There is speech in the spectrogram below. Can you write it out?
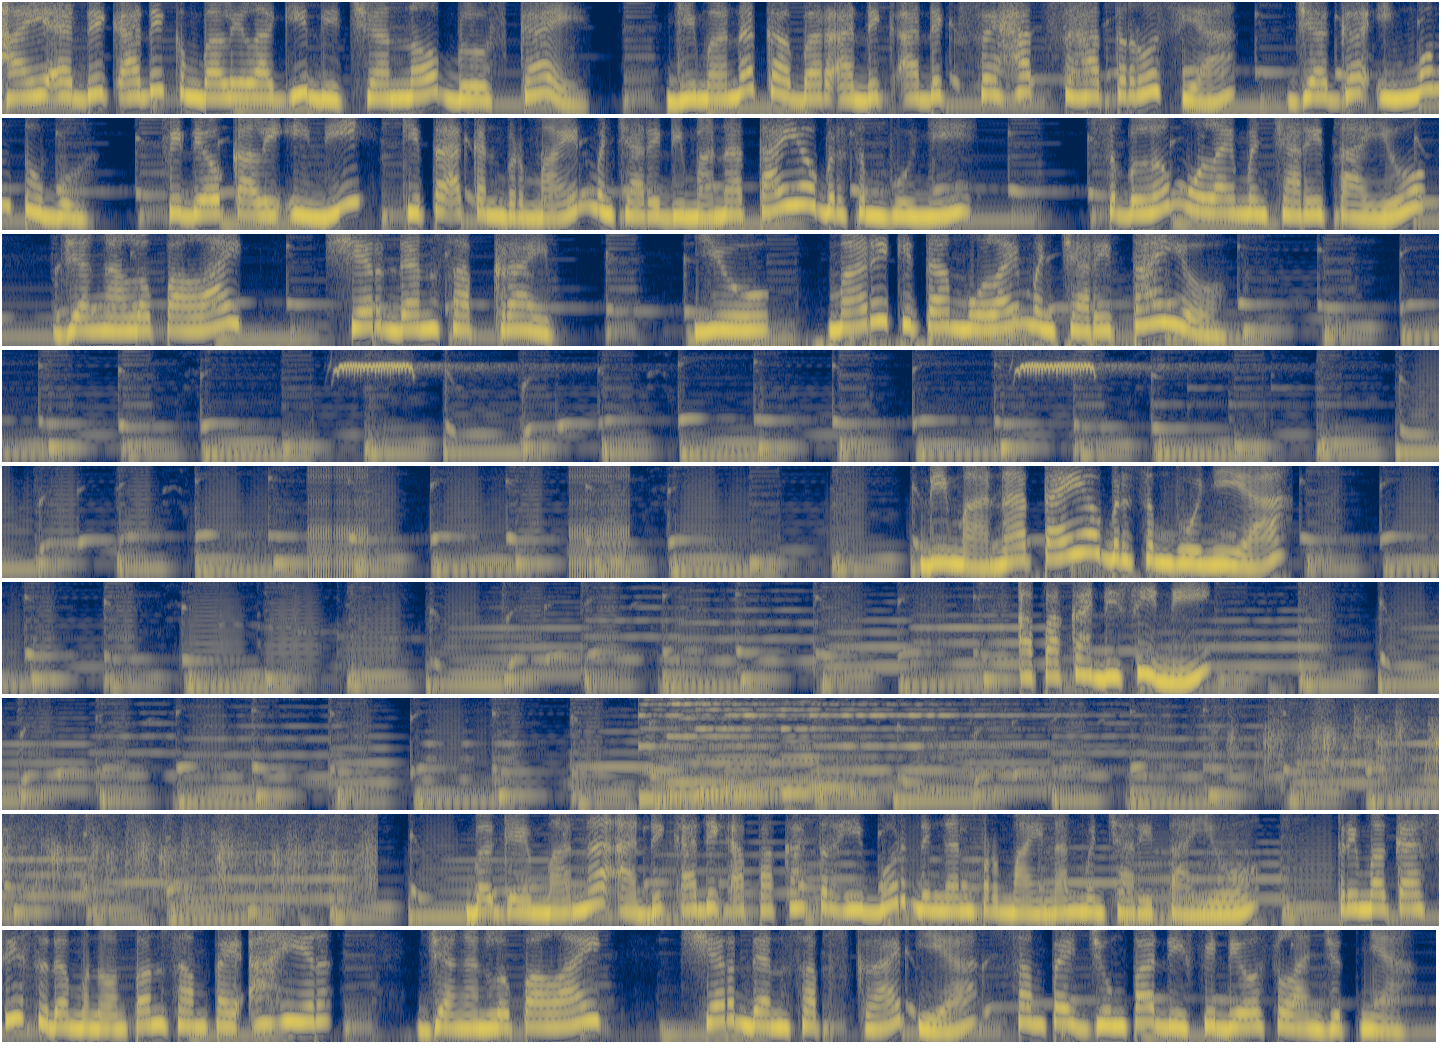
Hai adik-adik kembali lagi di channel Blue Sky. Gimana kabar adik-adik sehat-sehat terus ya? Jaga imun tubuh. Video kali ini kita akan bermain mencari di mana Tayo bersembunyi. Sebelum mulai mencari Tayo, jangan lupa like, share dan subscribe. Yuk, mari kita mulai mencari Tayo. Di mana Tayo bersembunyi ya? Apakah di sini? Bagaimana adik-adik apakah terhibur dengan permainan mencari Tayo? Terima kasih sudah menonton sampai akhir. Jangan lupa like, share dan subscribe ya. Sampai jumpa di video selanjutnya.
